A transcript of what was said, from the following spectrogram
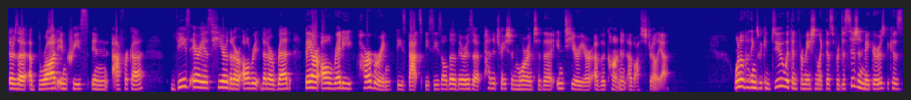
There's a, a, broad increase in Africa. These areas here that are already that are red, they are already harboring these bat species, although there is a penetration more into the interior of the continent of Australia. One of the things we can do with information like this for decision makers, because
